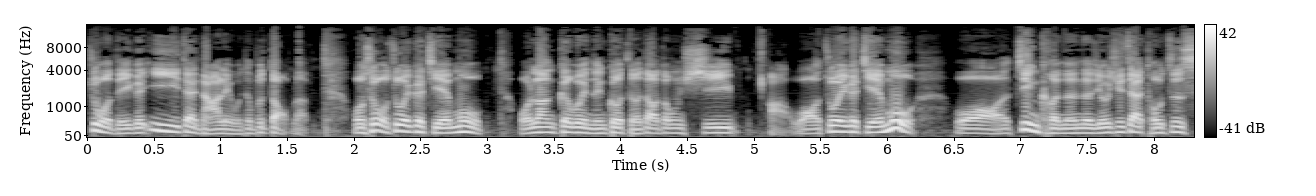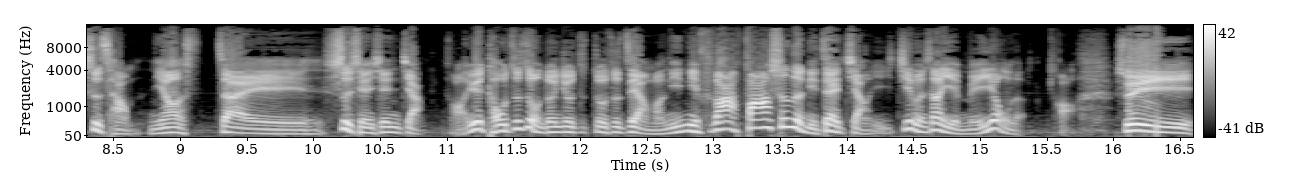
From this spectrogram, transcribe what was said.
做的一个意义在哪里，我就不懂了。我说我做一个节目，我让各位能够得到东西啊。我做一个节目，我尽可能的，尤其在投资市场，你要在事前先讲啊，因为投资这种东西就就是这样嘛。你你发发生了，你再讲，基本上也没用了啊。所以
